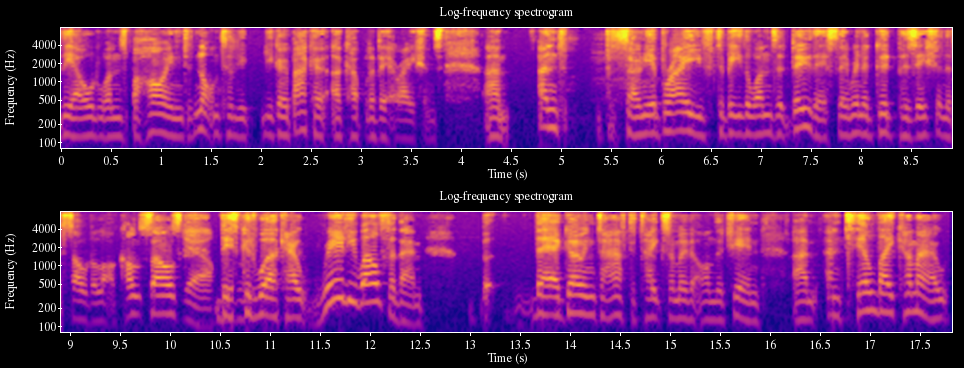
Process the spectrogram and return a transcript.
the old ones behind. Not until you, you go back a, a couple of iterations. Um, and Sony are brave to be the ones that do this. They're in a good position. They've sold a lot of consoles. Yeah. This could work out really well for them. They're going to have to take some of it on the chin um, until they come out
